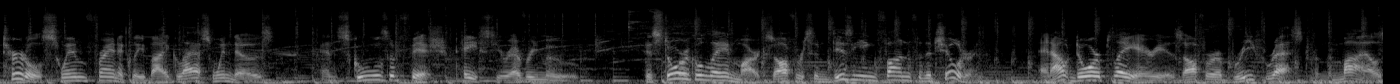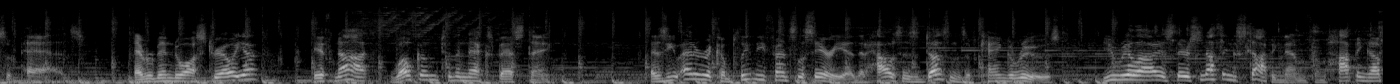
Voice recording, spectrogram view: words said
Turtles swim frantically by glass windows, and schools of fish pace your every move. Historical landmarks offer some dizzying fun for the children, and outdoor play areas offer a brief rest from the miles of paths. Ever been to Australia? If not, welcome to the next best thing. As you enter a completely fenceless area that houses dozens of kangaroos, you realize there's nothing stopping them from hopping up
